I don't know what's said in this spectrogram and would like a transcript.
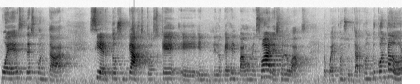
puedes descontar ciertos gastos que eh, en, lo que es el pago mensual, eso lo vas lo puedes consultar con tu contador,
